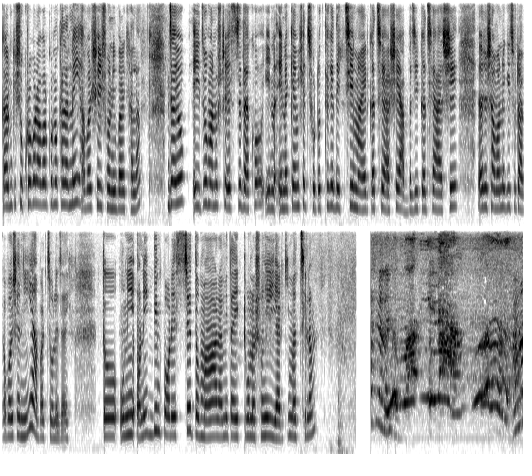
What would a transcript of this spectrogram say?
কারণ কি শুক্রবার আবার কোনো খেলা নেই, আবার সেই শনিবার খেলা। যাই হোক, এই যে মানুষটা এসছে, দেখো, এনা- এনাকে আমি সে ছোটোর থেকে দেখছি, মায়ের কাছে আসে, আব্বাজির কাছে আসে সামান্য কিছু টাকা পয়সা নিয়ে আবার চলে যায়। তো উনি অনেক দিন পর এসছে, তো মা আর আমি তাই একটু ওনার সঙ্গে ইয়ার্কি মারছিলাম। আমরা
